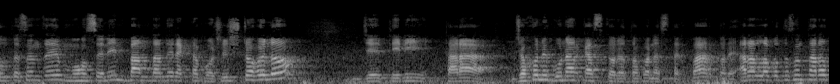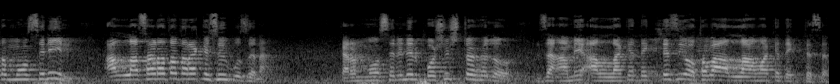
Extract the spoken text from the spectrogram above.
বলতেছেন যে, মোহসেনিন বান্দাদের একটা বৈশিষ্ট্য হলো যে তিনি, তারা যখনই গুনার কাজ করে তখন পার করে। আর আল্লাহ বলতেছেন, তারা তো মোহসেনিন। আল্লাহ ছাড়া তো তারা কিছুই বুঝে না। কারণ মোহসেনিনের বৈশিষ্ট্য হলো যে আমি আল্লাহকে দেখতেছি অথবা আল্লাহ আমাকে দেখতেছেন।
